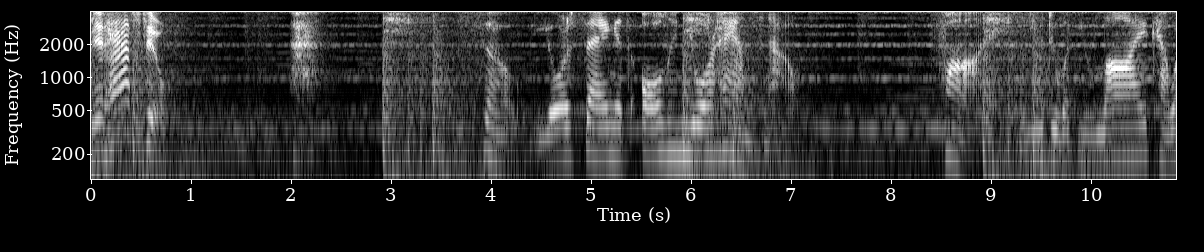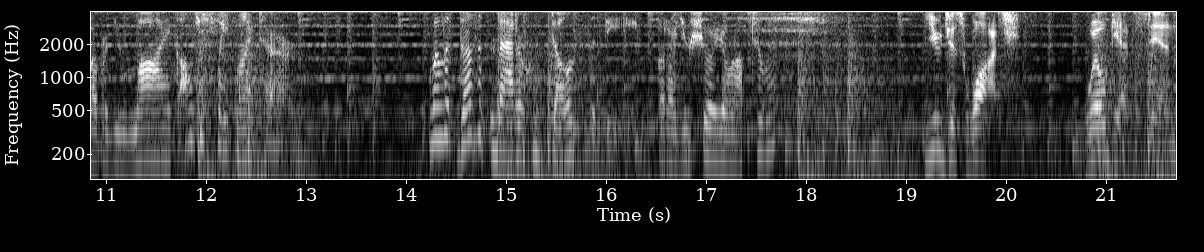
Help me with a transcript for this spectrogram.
It has to! So, you're saying it's all in your hands now? Fine. You do what you like, however you like. I'll just wait my turn. Well, it doesn't matter who does the deed, but are you sure you're up to it? You just watch. We'll get Sin.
